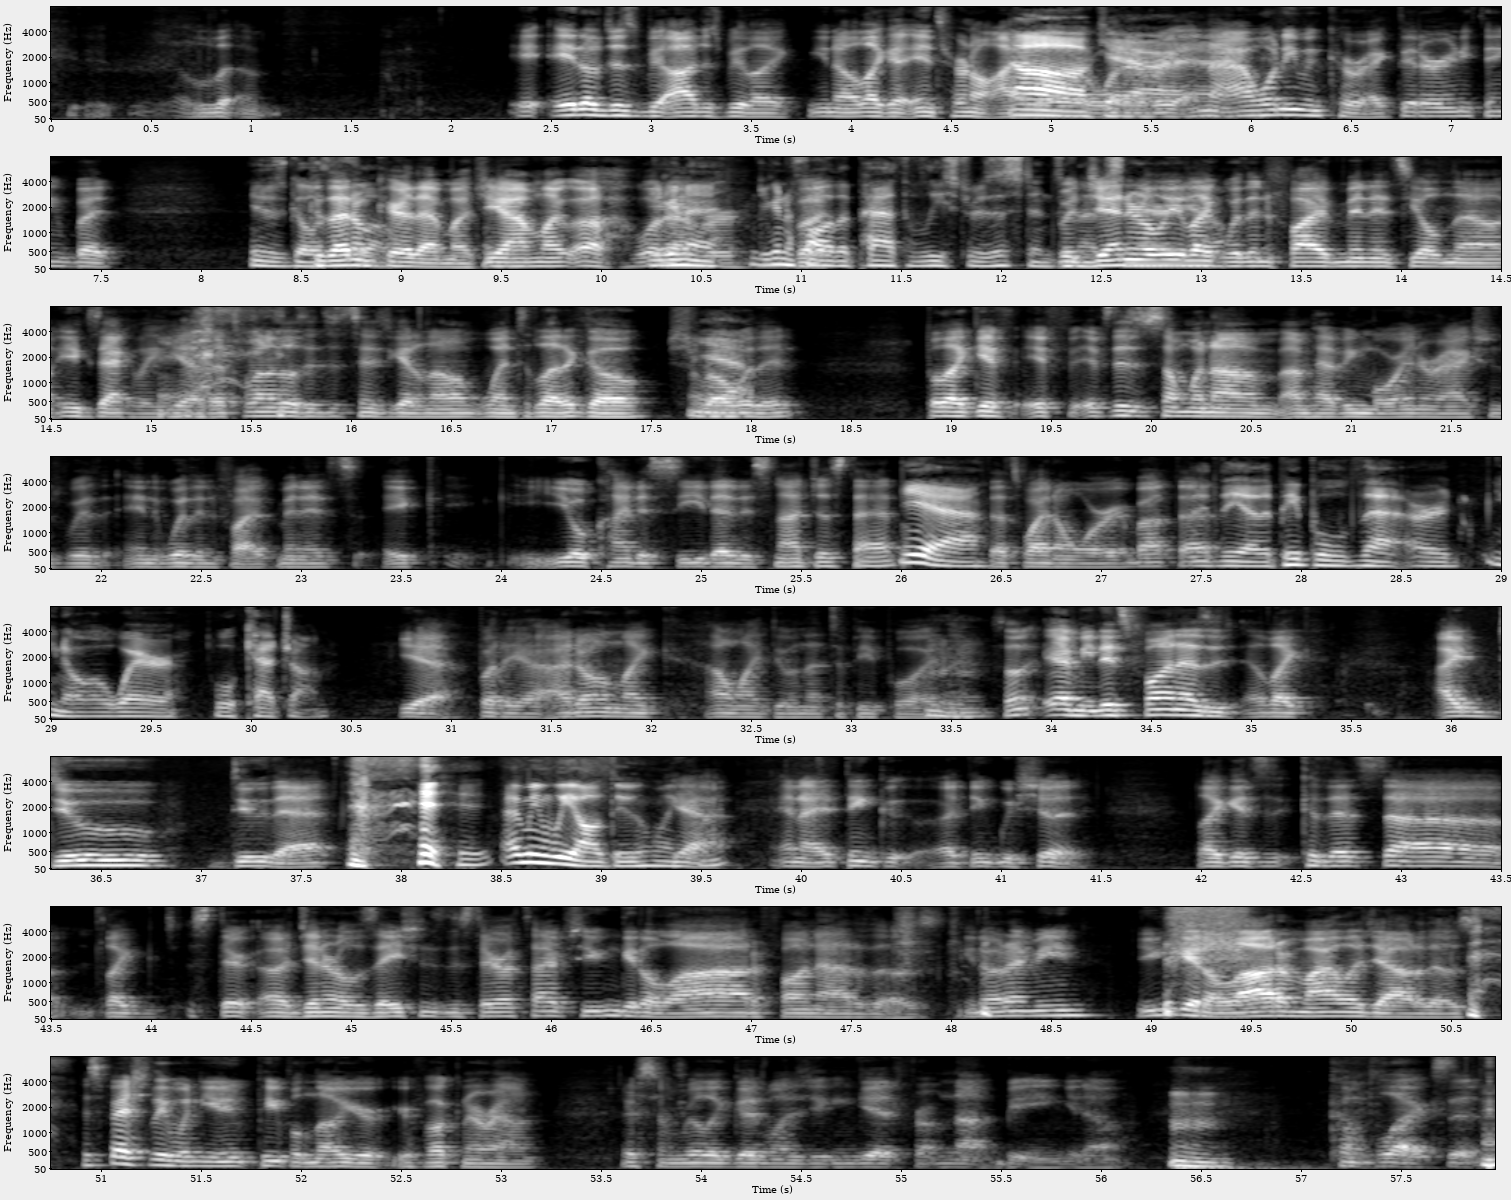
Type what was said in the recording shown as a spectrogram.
It, it'll just be I'll just be like you know like an internal ah, eye Oh, roll or whatever, alright, and I won't even correct it or anything. But You just go because I don't care that much. Yeah, I'm like, ugh, You're whatever. gonna you're gonna but, follow the path of least resistance. But generally, like within five minutes, you'll know exactly. Yeah, Yeah. that's one of those instances you gotta know when to let it go. Just roll Yeah. with it. But like if if if this is someone I'm I'm having more interactions with in within five minutes, it you'll kind of see that it's not just that. yeah, That's why I don't worry about that. Yeah, the people that are you know aware will catch on. Yeah, but yeah, I don't like I don't like doing that to people either. Mhm. So I mean, it's fun as a, like I do do that. I mean, we all do. Like, yeah, and I think I think we should. Like it's because it's uh like ster- uh, generalizations and stereotypes. You can get a lot of fun out of those. You know what I mean? You can get a lot of mileage out of those, especially when you people know you're you're fucking around. There's some really good ones you can get from not being you know Mhm. complex and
